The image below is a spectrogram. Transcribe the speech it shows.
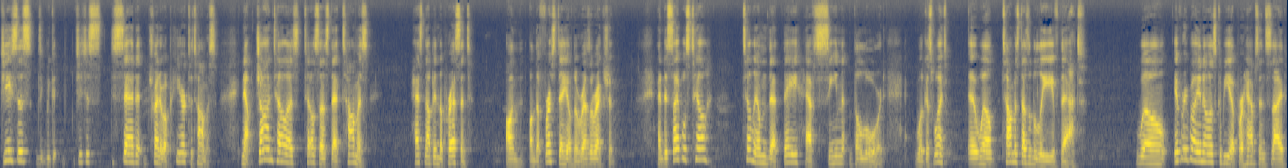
Jesus Jesus said try to appear to Thomas. Now John tell us tells us that Thomas has not been the present on on the first day of the resurrection. And disciples tell tell him that they have seen the Lord. Well, guess what? Uh, well, Thomas doesn't believe that. Well, everybody knows could be a perhaps inside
